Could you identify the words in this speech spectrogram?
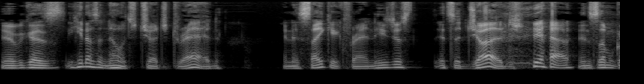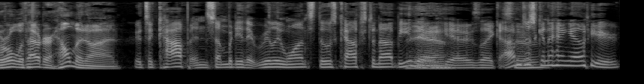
You know, because he doesn't know it's Judge Dredd and his psychic friend. He's just, it's a judge Yeah, and some girl without her helmet on. it's a cop and somebody that really wants those cops to not be there. Yeah. Yeah, was like, I'm just So- gonna hang out here.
